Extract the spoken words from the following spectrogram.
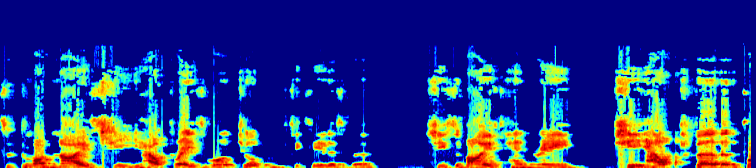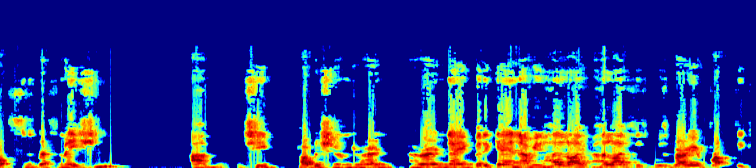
To modernise, she helped raise royal children, particularly Elizabeth. She survived Henry. She helped further the Protestant Reformation. Um, she published under her own, her own name. But again, I mean, her life her life was, was very abruptly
